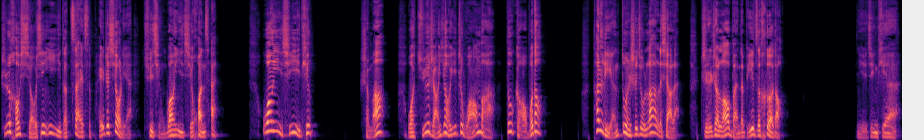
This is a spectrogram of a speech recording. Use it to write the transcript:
只好小心翼翼的再次陪着笑脸去请汪一奇换菜。汪一奇一听，什么？我局长要一只王八都搞不到，他脸顿时就拉了下来。指着老板的鼻子喝道：“你今天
